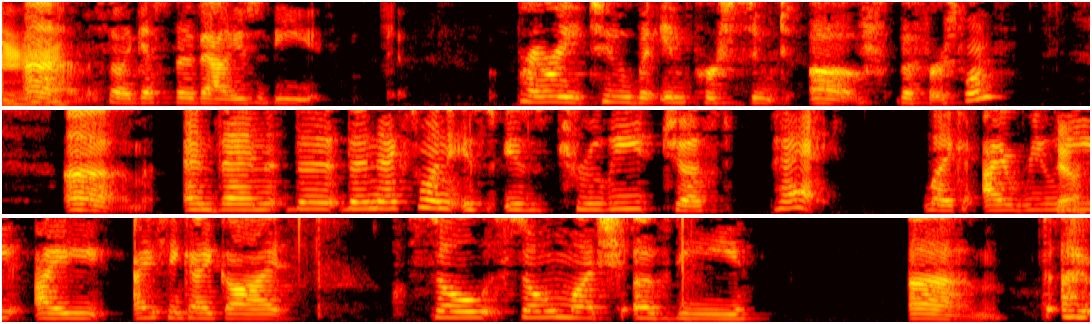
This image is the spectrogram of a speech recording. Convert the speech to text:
Mm-hmm. Um, so I guess the values would be priority two, but in pursuit of the first one. Um, and then the the next one is is truly just pay. Like I really yeah. I I think I got so so much of the um I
